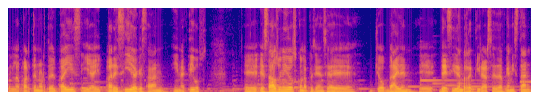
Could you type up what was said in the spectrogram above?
en la parte norte del país y ahí parecía que estaban inactivos. Eh, Estados Unidos con la presidencia de Joe Biden eh, deciden retirarse de Afganistán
